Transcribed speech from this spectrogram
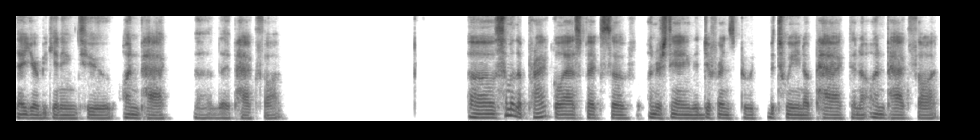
that you're beginning to unpack uh, the pack thought. Some of the practical aspects of understanding the difference be- between a packed and an unpacked thought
